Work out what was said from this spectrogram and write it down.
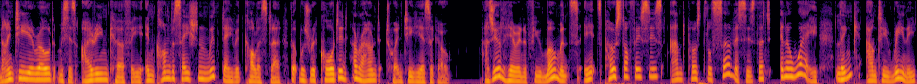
Ninety-year-old Mrs. Irene Curphey in conversation with David Collister that was recorded around 20 years ago. As you'll hear in a few moments, it's post offices and postal services that, in a way, link Auntie Reenie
